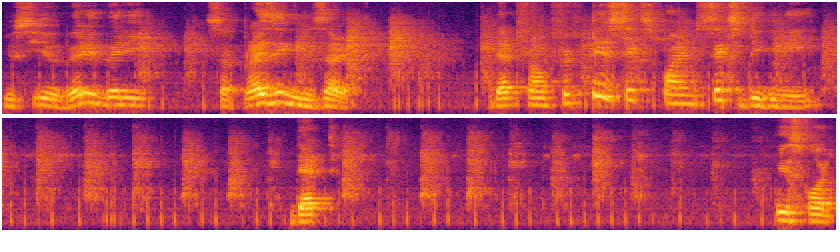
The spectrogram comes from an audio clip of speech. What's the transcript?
you see a very very surprising result that from 56.6 degree that is for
